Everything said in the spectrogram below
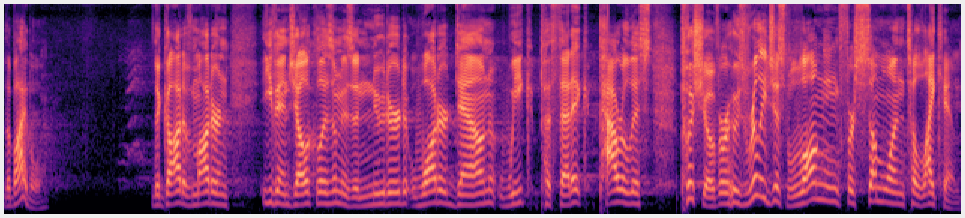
the Bible. The God of modern Evangelicalism is a neutered, watered down, weak, pathetic, powerless pushover who's really just longing for someone to like him.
